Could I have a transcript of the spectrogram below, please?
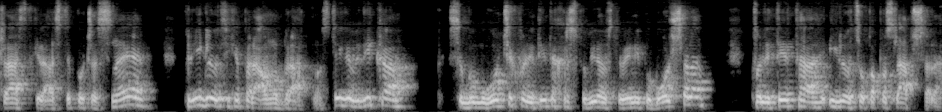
hrast, ki raste počasneje, pri iglavcih je pa ravno obratno. Z tega vidika se bo mogoče kvaliteta hrstovina v Sloveniji poboljšala, kvaliteta iglavcev pa poslabšala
